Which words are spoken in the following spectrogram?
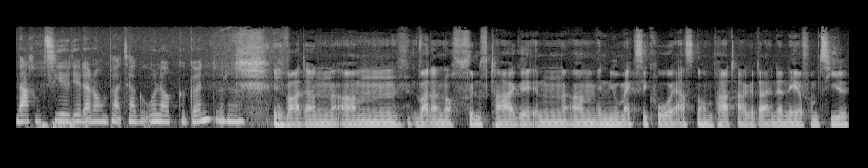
nach dem Ziel dir da noch ein paar Tage Urlaub gegönnt? Oder? Ich war dann, ähm, war dann noch fünf Tage in, ähm, in New Mexico, erst noch ein paar Tage da in der Nähe vom Ziel,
